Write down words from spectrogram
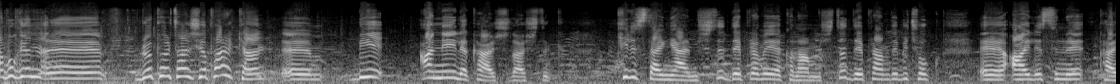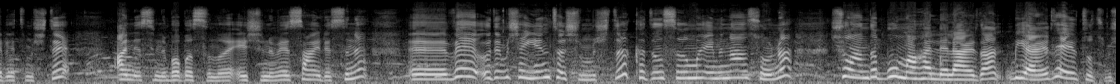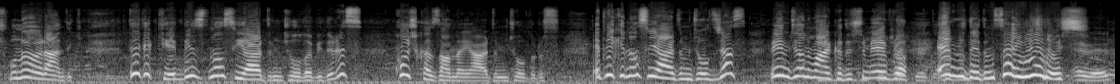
Hanımlar bugün e, röportaj yaparken e, bir anneyle karşılaştık. Kilis'ten gelmişti, depreme yakalanmıştı. Depremde birçok e, ailesini kaybetmişti. Annesini, babasını, eşini vesairesini. E, ve Ödemiş'e yeni taşınmıştı. Kadın sığınma evinden sonra şu anda bu mahallelerden bir yerde ev tutmuş. Bunu öğrendik. Dedik ki biz nasıl yardımcı olabiliriz? Koş kazanla yardımcı oluruz. E peki nasıl yardımcı olacağız? Benim canım arkadaşım Ebru. Ebru dedim sen yarış. Evet.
